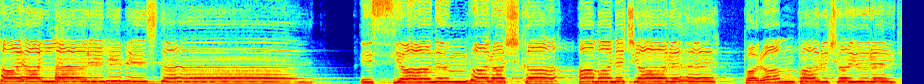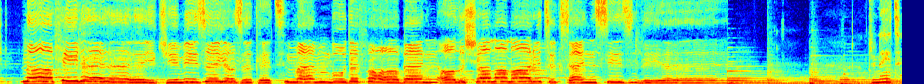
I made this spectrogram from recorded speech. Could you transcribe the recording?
hayaller elimizden. İsyanım var aşka ama ne çare? Paramparça yürek nafile. İkimize yazık etmem bu defa. Ben alışamam artık sensizliğe. Cüneyt.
